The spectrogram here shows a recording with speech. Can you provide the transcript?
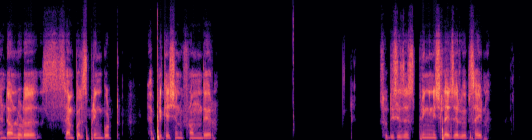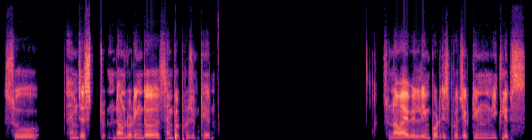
and download a sample spring boot application from there. So this is a spring Initializr website. So i'm just downloading the sample project here. So now i will import this project in eclipse.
